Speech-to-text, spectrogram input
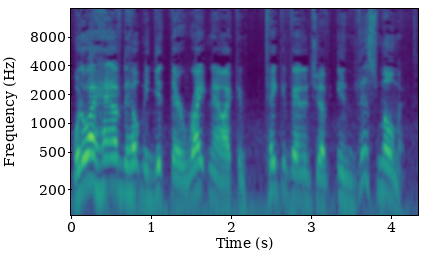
What do I have to help me get there right now? I can take advantage of in this moment.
